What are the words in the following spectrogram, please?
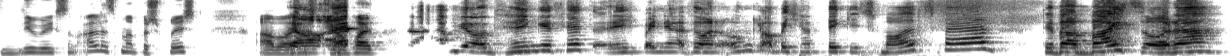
Lyrics und alles mal bespricht. Aber ja, ich glaube halt. Da haben wir uns hingesetzt und ich bin ja so ein unglaublicher Biggie Smalls Fan. Der war weiß, oder?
